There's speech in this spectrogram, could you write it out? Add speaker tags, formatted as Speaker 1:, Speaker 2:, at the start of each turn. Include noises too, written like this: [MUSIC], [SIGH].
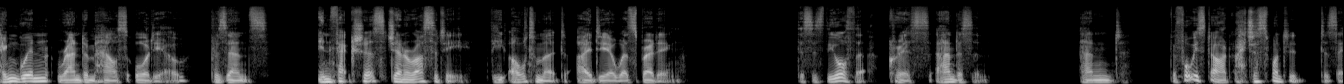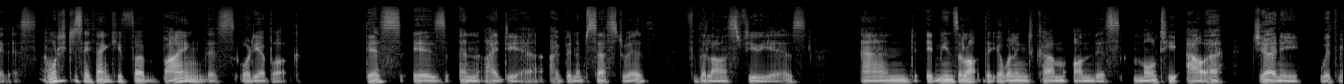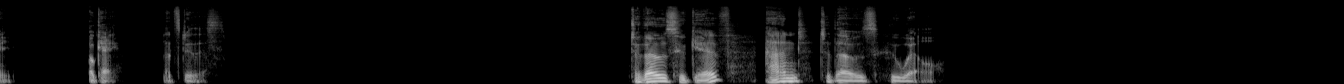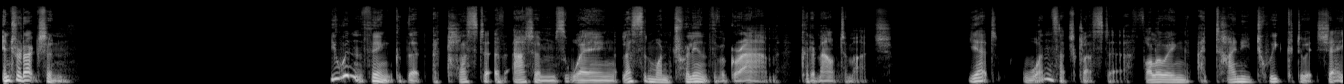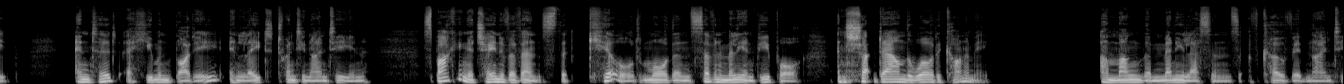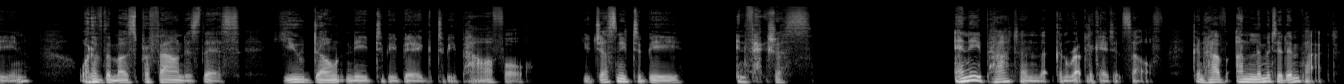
Speaker 1: Penguin Random House Audio presents Infectious Generosity, the Ultimate Idea Worth Spreading. This is the author, Chris Anderson. And before we start, [LAUGHS] I just wanted to say this. I wanted to say thank you for buying this audiobook. This is an idea I've been obsessed with for the last few years, and it means a lot that you're willing to come on this multi hour [LAUGHS] journey with me. Okay, let's do this. To those who give, and to those who will. Introduction You wouldn't think that a cluster of atoms weighing less than one trillionth of a gram could amount to much. Yet, one such cluster, following a tiny tweak to its shape, entered a human body in late 2019 sparking a chain of events that killed more than 7 million people and shut down the world economy. Among the many lessons of COVID 19, one of the most profound is this you don't need to be big to be powerful. You just need to be infectious. Any pattern that can replicate itself can have unlimited impact.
